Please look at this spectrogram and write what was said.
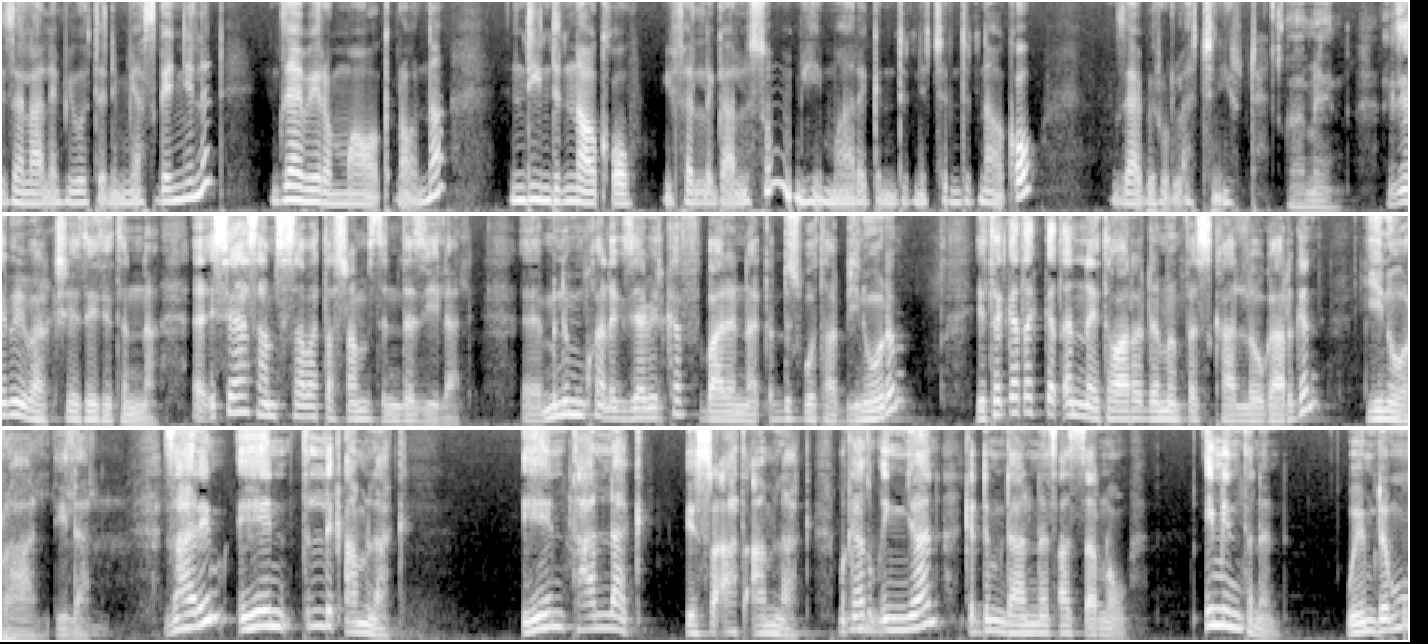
የዘላለም ህይወትን የሚያስገኝልን እግዚአብሔርን ማወቅ ነው እና እንዲህ እንድናውቀው ይፈልጋል። እሱም ይሄ ማድረግ እንድንችል እንድናውቀው እግዚአብሔር ሁላችንን ይርዳን አሜን። እግዚአብሔር ባርክሽ እቴቴትና ኢሳያስ 57 15 እንደዚህ ይላል። ምንም እንኳን እግዚአብሔር ከፍ ባለና ቅዱስ ቦታ ቢኖርም የተቀጠቀጠና የተዋረደ መንፈስ ካለው ጋር ግን ይኖራል ይላል። ዛሬም ይህን ትልቅ አምላክ ይህን ታላቅ የስርዓት አምላክ ምክንያቱም እኛን ቅድም እንዳነጻጸርነው ኢምንት ነን ወይም ደግሞ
